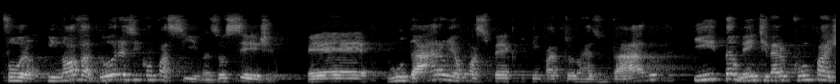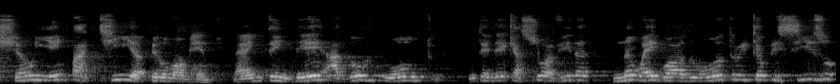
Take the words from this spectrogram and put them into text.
foram inovadoras e compassivas, ou seja, é, mudaram em algum aspecto que impactou no resultado, e também tiveram compaixão e empatia pelo momento, né? entender a dor do outro, entender que a sua vida não é igual a do outro e que eu preciso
